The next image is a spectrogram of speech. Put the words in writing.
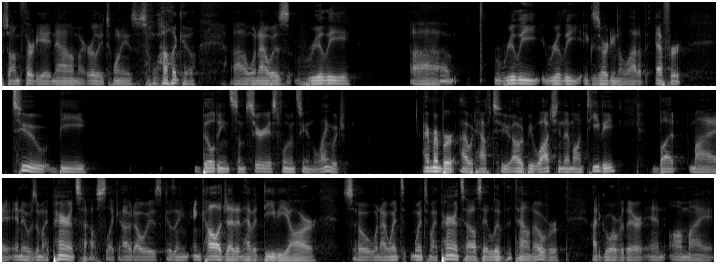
so I'm 38 now. In my early 20s, a while ago, uh, when I was really, uh, really, really exerting a lot of effort to be building some serious fluency in the language. I remember I would have to, I would be watching them on TV, but my, and it was in my parents' house. Like I would always, cause in, in college I didn't have a DVR. So when I went to, went to my parents' house, they lived the town over. I'd go over there and on my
